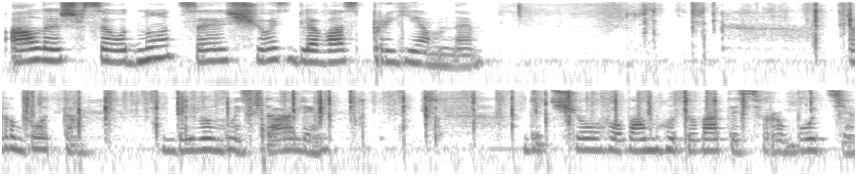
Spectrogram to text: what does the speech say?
Але ж все одно це щось для вас приємне. Робота. Дивимось далі, до чого вам готуватись в роботі.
